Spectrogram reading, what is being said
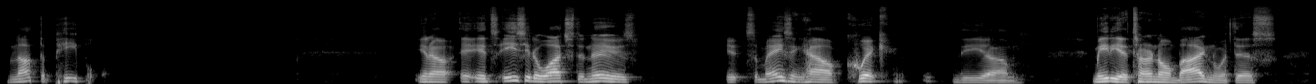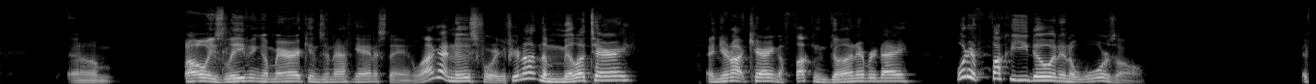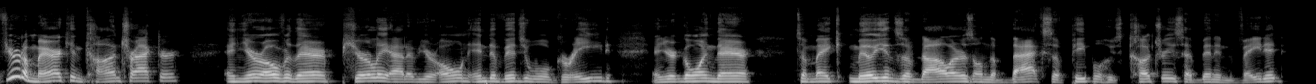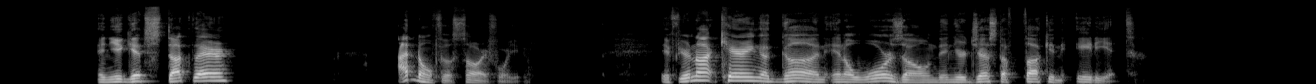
not the people. You know, it's easy to watch the news. It's amazing how quick the um, media turned on Biden with this. Um, oh, he's leaving Americans in Afghanistan. Well, I got news for you. If you're not in the military and you're not carrying a fucking gun every day, what the fuck are you doing in a war zone? If you're an American contractor and you're over there purely out of your own individual greed and you're going there to make millions of dollars on the backs of people whose countries have been invaded and you get stuck there, I don't feel sorry for you. If you're not carrying a gun in a war zone, then you're just a fucking idiot.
